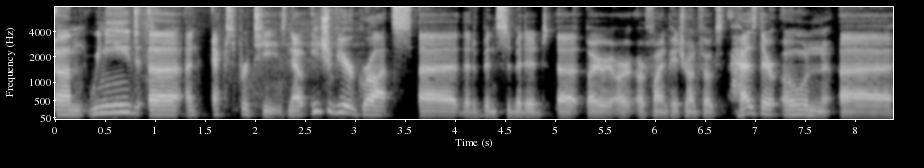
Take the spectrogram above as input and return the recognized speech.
Um, we need uh, an expertise. Now, each of your grots uh, that have been submitted uh, by our, our, our fine Patreon folks has their own uh,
